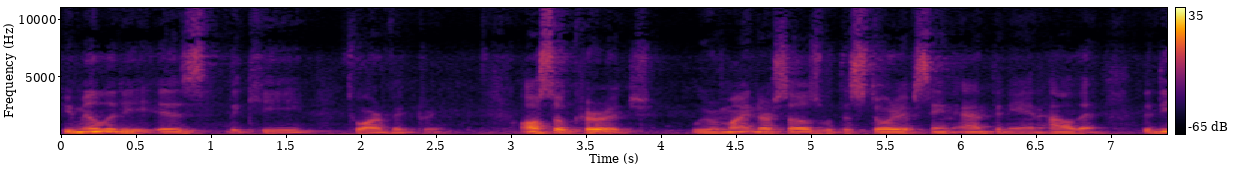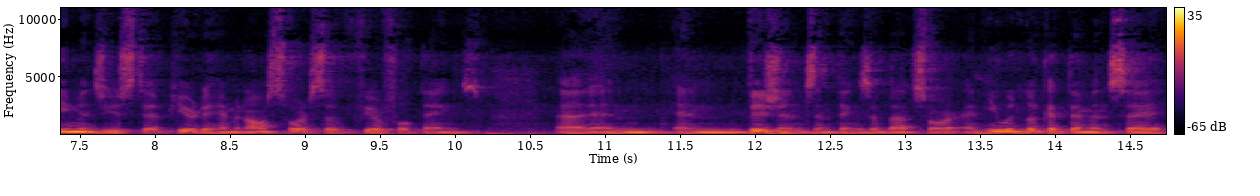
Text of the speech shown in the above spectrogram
Humility is the key to our victory. Also, courage. We remind ourselves with the story of St. Anthony and how that the demons used to appear to him in all sorts of fearful things and, and, and visions and things of that sort. And he would look at them and say,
